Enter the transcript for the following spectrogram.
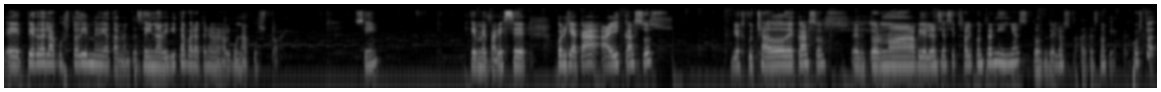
eh, pierde la custodia inmediatamente, se inhabilita para tener alguna custodia. ¿Sí? Que me parece, porque acá hay casos, yo he escuchado de casos en torno a violencia sexual contra niñas donde los padres no pierden custodia.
